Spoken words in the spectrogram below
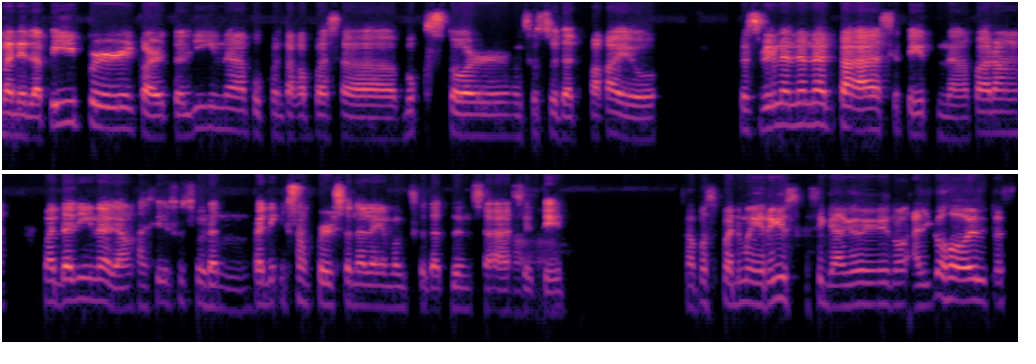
Manila paper, cartolina, pupunta ka pa sa bookstore, magsusulat pa kayo. Tapos bigla na nagpa-acetate na, parang madali na lang kasi susulat, hmm. pwedeng isang person na lang yung magsulat dun sa acetate. Uh-huh. Tapos pwede mo i-reuse kasi gagawin itong alcohol, tapos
